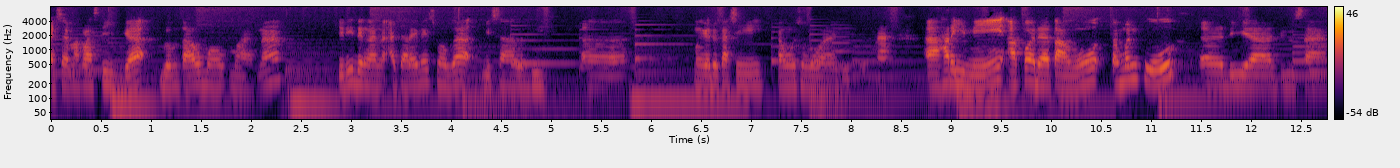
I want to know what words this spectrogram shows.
SMA kelas 3 belum tahu mau ke mana. Jadi dengan acara ini semoga bisa lebih uh, mengedukasi kamu semua gitu. Nah uh, hari ini aku ada tamu temanku uh, dia jurusan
